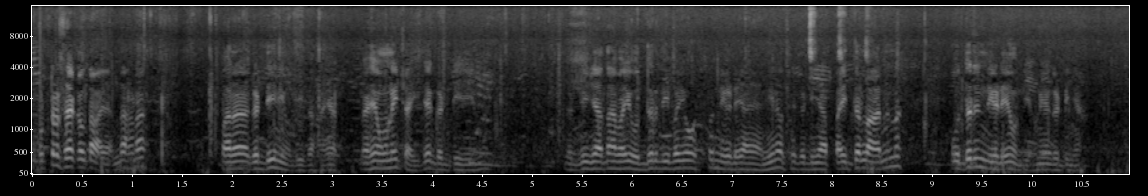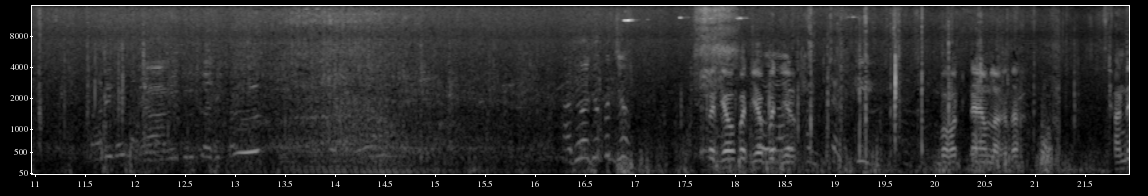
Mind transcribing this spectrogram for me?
ਮੋਟਰਸਾਈਕਲ ਤਾਂ ਆ ਜਾਂਦਾ ਹਨਾ ਪਰ ਗੱਡੀ ਨਹੀਂ ਆਉਂਦੀ ਤਾਂ ਯਾਰ ਵੈਸੇ ਹੋਣੀ ਚਾਹੀਦੀ ਹੈ ਗੱਡੀ। ਗੱਡੀ ਜਾਂ ਤਾਂ ਬਾਈ ਉਧਰ ਦੀ ਬਾਈ ਉਸ ਤੋਂ ਨੇੜੇ ਆ ਜਾਂਦੀ ਨਾ ਉੱਥੇ ਗੱਡੀਆਂ ਆਪਾਂ ਇੱਧਰ ਲਾ ਨਾ ਉਧਰ ਦੇ ਨੇੜੇ ਹੁੰਦੀਆਂ ਹੋਣੀਆਂ ਗੱਡੀਆਂ। ਆਜੋ ਆਜੋ ਭੱਜੋ। ਭੱਜੋ ਭੱਜੋ ਭੱਜੋ। ਬਹੁਤ ਟਾਈਮ ਲੱਗਦਾ। ਠੰਡ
